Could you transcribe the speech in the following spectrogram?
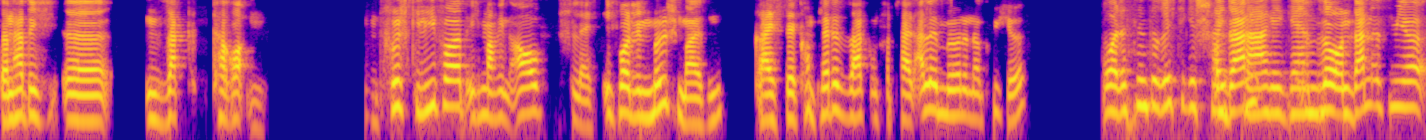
Dann hatte ich äh, einen Sack Karotten. Frisch geliefert, ich mache ihn auf, schlecht. Ich wollte den Müll schmeißen, reißt der komplette Sack und verteilt alle Möhren in der Küche. Boah, das sind so richtige Scheißtage, gern. so, und dann ist mir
